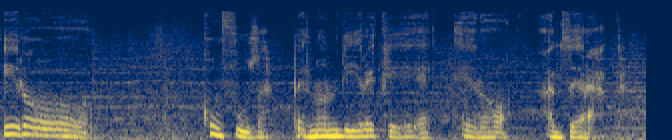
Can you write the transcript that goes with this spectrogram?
Ero confusa, per non dire che ero azzerata.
